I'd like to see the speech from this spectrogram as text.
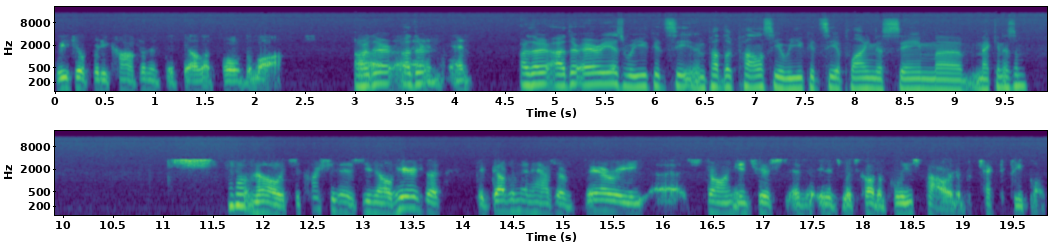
we feel pretty confident that they'll uphold the law. Are there uh, other and, and, are there other areas where you could see in public policy where you could see applying the same uh, mechanism? I don't know. It's the question is, you know, here's the the government has a very uh, strong interest in it's what's called a police power to protect people.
